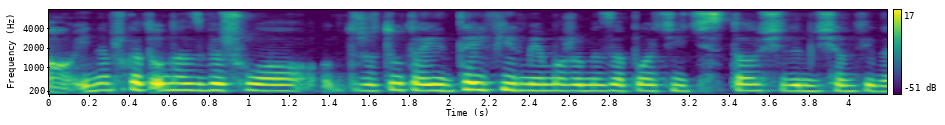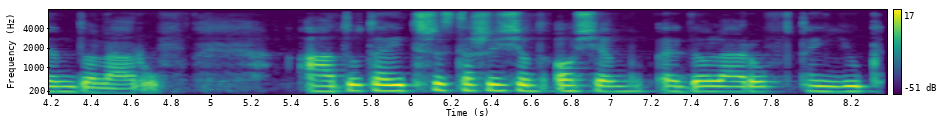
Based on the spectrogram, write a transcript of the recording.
O, i na przykład u nas wyszło, że tutaj tej firmie możemy zapłacić 171 dolarów a tutaj 368 dolarów tej UK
